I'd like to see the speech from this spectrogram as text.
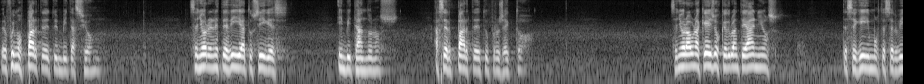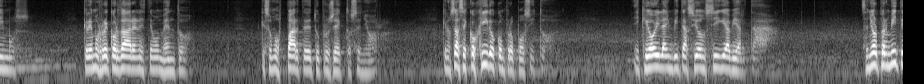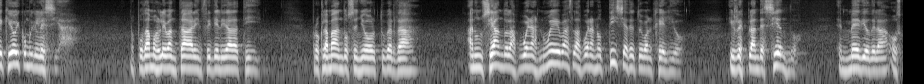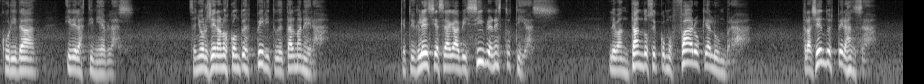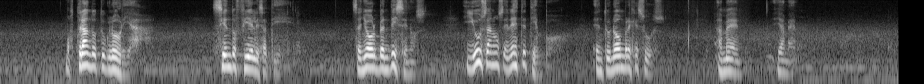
pero fuimos parte de tu invitación. Señor, en este día tú sigues invitándonos a ser parte de tu proyecto. Señor, aún aquellos que durante años te seguimos, te servimos, queremos recordar en este momento que somos parte de tu proyecto, Señor, que nos has escogido con propósito y que hoy la invitación sigue abierta. Señor, permite que hoy como iglesia nos podamos levantar en fidelidad a ti proclamando, Señor, tu verdad, anunciando las buenas nuevas, las buenas noticias de tu Evangelio y resplandeciendo en medio de la oscuridad y de las tinieblas. Señor, llénanos con tu espíritu de tal manera que tu iglesia se haga visible en estos días, levantándose como faro que alumbra, trayendo esperanza mostrando tu gloria, siendo fieles a ti. Señor, bendícenos y úsanos en este tiempo. En tu nombre Jesús. Amén y amén.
